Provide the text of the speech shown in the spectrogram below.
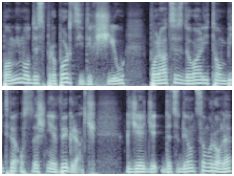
Pomimo dysproporcji tych sił, Polacy zdołali tą bitwę ostatecznie wygrać, gdzie decydującą rolę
